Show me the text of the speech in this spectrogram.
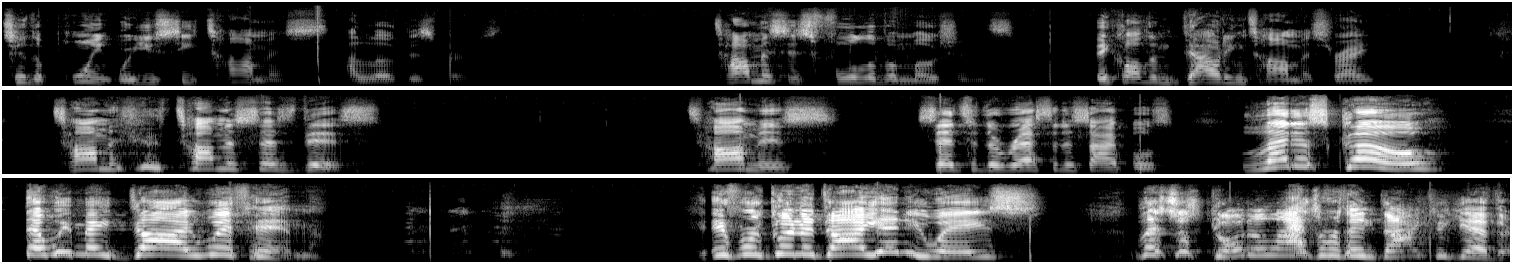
to the point where you see Thomas. I love this verse. Thomas is full of emotions. They call him doubting Thomas, right? Thomas, Thomas says this. Thomas said to the rest of the disciples, Let us go that we may die with him. If we're gonna die anyways, let's just go to Lazarus and die together.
